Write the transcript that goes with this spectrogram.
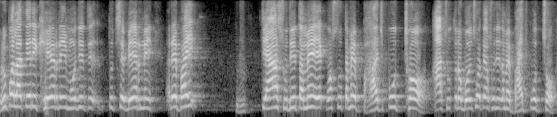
રૂપાલા, તેરી ખેર નહીં, મોદી તુજસે બેર નહીં. અરે ભાઈ ત્યાં સુધી તમે એક વસ્તુ, તમે ભાજપૂત છો. આ સૂત્ર બોલશો, ત્યાં સુધી તમે ભાજપૂત છો.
